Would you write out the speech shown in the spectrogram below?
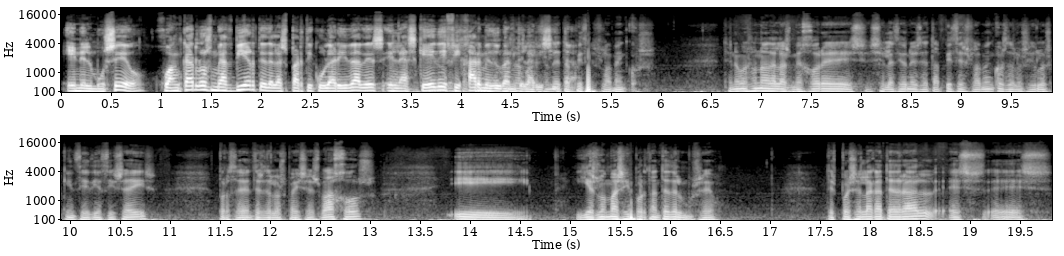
En el museo, Juan Carlos me advierte de las particularidades en las que he de fijarme durante la visita. tapices flamencos. Tenemos una de las mejores selecciones de tapices flamencos de los siglos XV y XVI, procedentes de los Países Bajos, y, es lo más importante del museo. Después en la catedral es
